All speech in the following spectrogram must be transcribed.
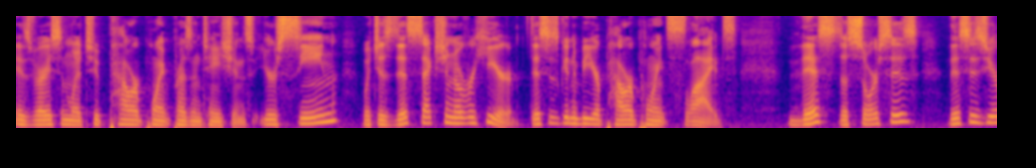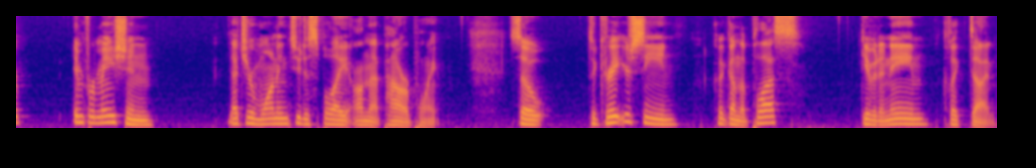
is very similar to PowerPoint presentations. Your scene, which is this section over here, this is going to be your PowerPoint slides. This, the sources, this is your information that you're wanting to display on that PowerPoint. So to create your scene, click on the plus, give it a name, click done.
